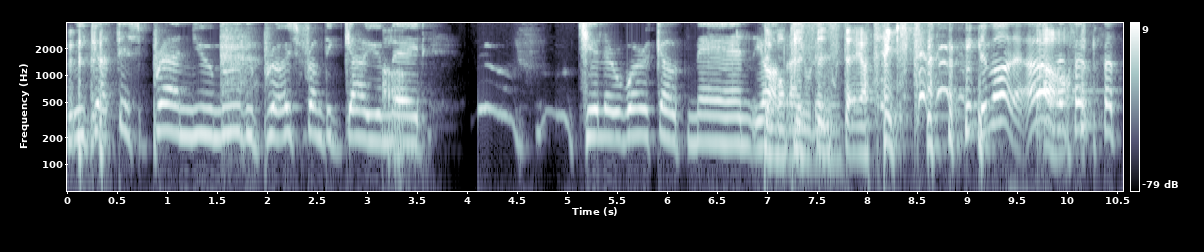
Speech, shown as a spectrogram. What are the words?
we got this brand new movie bro. It's from the guy who made Killer Workout Man. Ja, det var precis det jag tänkte. det. Var det? Ja, Ja. För, att- för att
